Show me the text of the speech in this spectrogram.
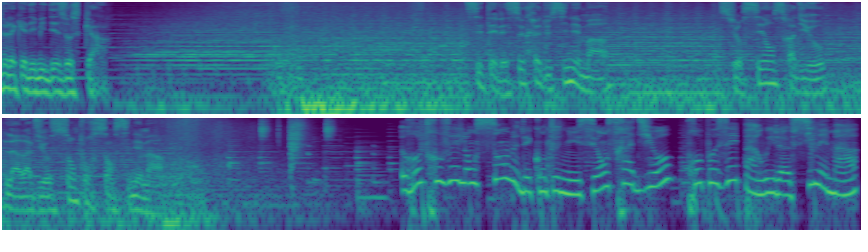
de l'Académie des Oscars. C'était Les Secrets du cinéma sur Séance Radio, la radio 100% cinéma. Retrouvez l'ensemble des contenus séances radio proposés par We Love Cinéma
